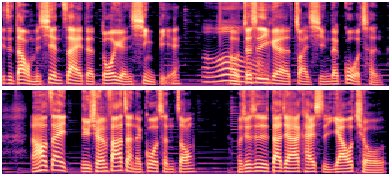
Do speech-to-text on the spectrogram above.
一直到我们现在的多元性别哦，这是一个转型的过程。然后在女权发展的过程中，我就是大家开始要求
